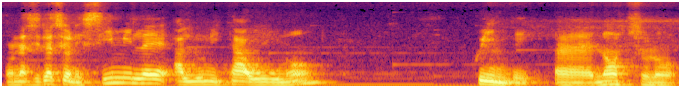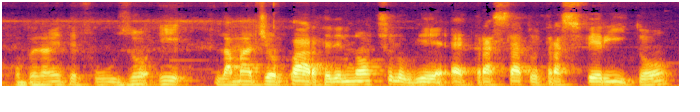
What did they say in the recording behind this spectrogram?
una situazione simile all'unità 1, quindi eh, nocciolo completamente fuso e la maggior parte del nocciolo è tra, stato trasferito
